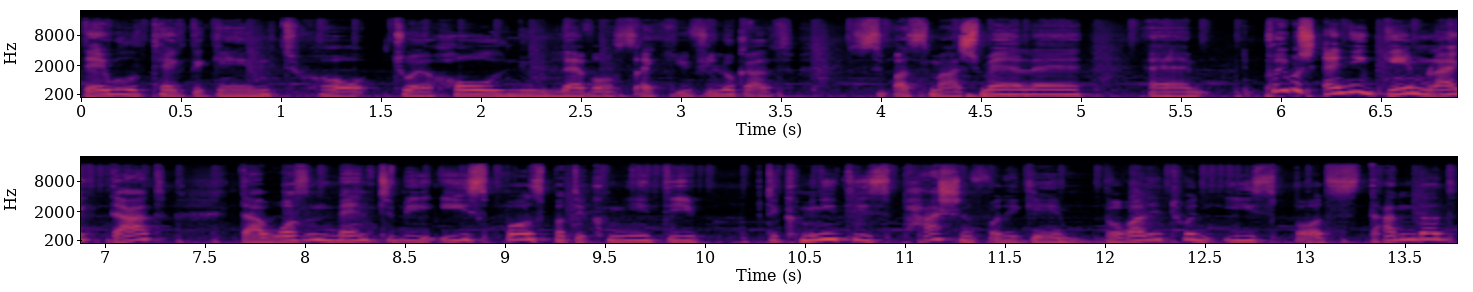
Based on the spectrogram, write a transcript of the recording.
they will take the game to whole, to a whole new level. So like if you look at Super Smash Melee, um, pretty much any game like that that wasn't meant to be esports, but the community the community's passion for the game brought it to an esports standard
